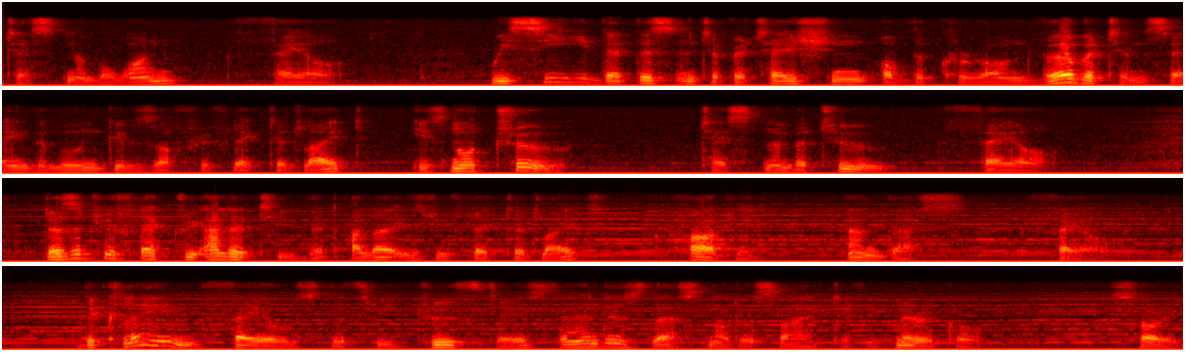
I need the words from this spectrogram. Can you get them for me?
Test number one fail. We see that this interpretation of the Quran verbatim saying the moon gives off reflected light is not true. Test number two fail. Does it reflect reality that Allah is reflected light? Hardly, and thus fail. The claim fails the three truths test and is thus not a scientific miracle. Sorry.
